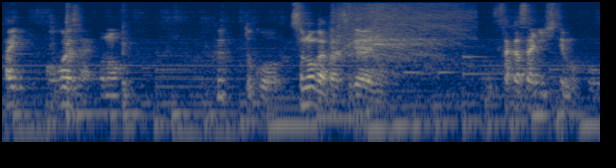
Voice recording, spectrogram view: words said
はいここですね。このふっとこう角が立つぐらいの逆さにしてもこ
